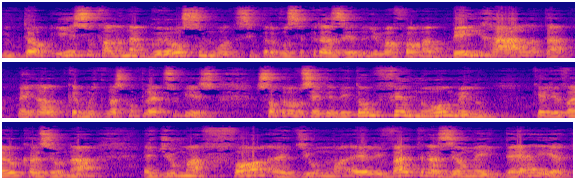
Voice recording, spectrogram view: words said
Então, isso falando a grosso modo, assim, para você trazendo de uma forma bem rala, tá? Bem rala, porque é muito mais complexo que isso. Só para você entender. Então, o fenômeno que ele vai ocasionar é de uma forma, é de uma, ele vai trazer uma ideia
